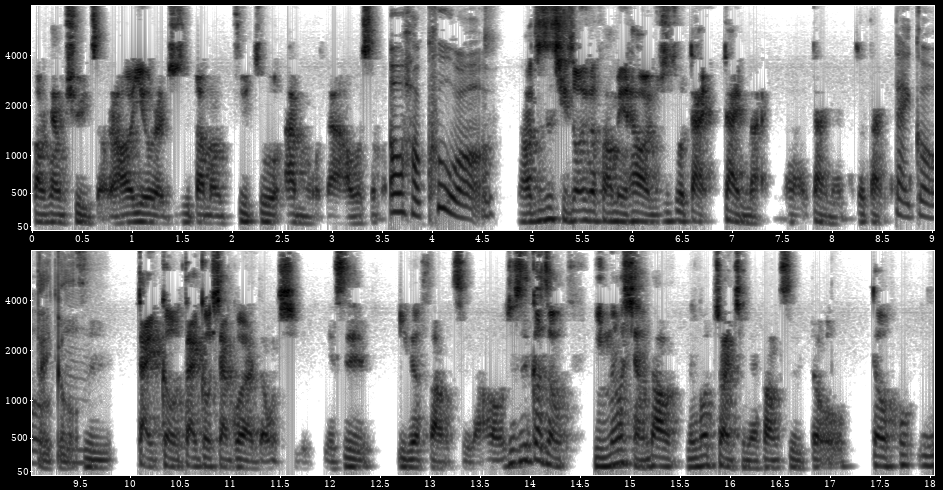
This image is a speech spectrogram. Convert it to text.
方向去走，然后也有人就是帮忙去做按摩的啊，或什么。哦，好酷哦！然后这是其中一个方面，还有就是做代代买，呃，代买做代买。代购，代购。是代购代购相关的东西，也是一个方式。然后就是各种你能够想到能够赚钱的方式都，都都就是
